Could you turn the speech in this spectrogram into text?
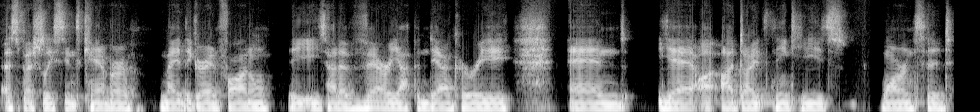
especially since Canberra made the grand final. He's had a very up and down career. And yeah, I, I don't think he's warranted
